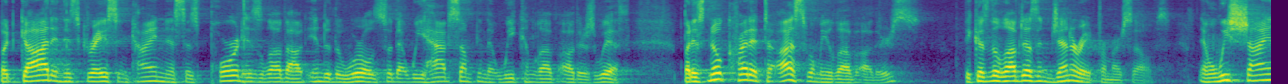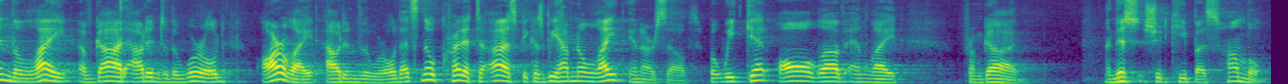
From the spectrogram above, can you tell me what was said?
But God, in His grace and kindness, has poured His love out into the world so that we have something that we can love others with. But it's no credit to us when we love others because the love doesn't generate from ourselves. And when we shine the light of God out into the world, our light out into the world, that's no credit to us because we have no light in ourselves. But we get all love and light from God. And this should keep us humble.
